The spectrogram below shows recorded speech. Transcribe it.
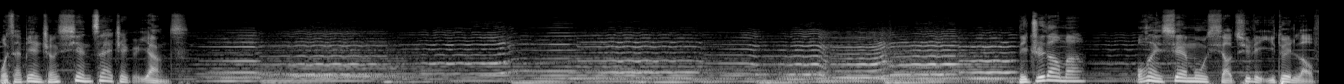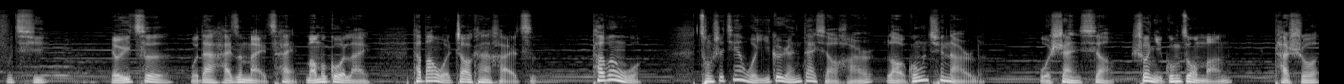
我才变成现在这个样子。你知道吗？我很羡慕小区里一对老夫妻。有一次，我带孩子买菜，忙不过来，他帮我照看孩子。他问我，总是见我一个人带小孩，老公去哪儿了？我讪笑说：“你工作忙。”他说：“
